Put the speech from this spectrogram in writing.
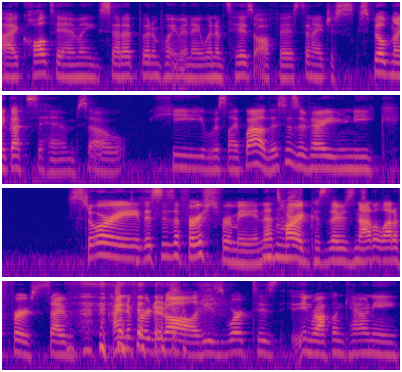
I called him. I set up an appointment. I went up to his office and I just spilled my guts to him. So he was like, "Wow, this is a very unique story. This is a first for me, and that's mm-hmm. hard because there's not a lot of firsts. I've kind of heard it all. He's worked his in Rockland County,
